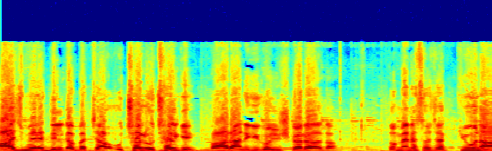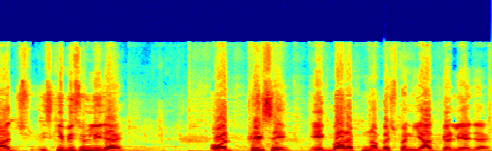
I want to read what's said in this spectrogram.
आज मेरे दिल का बच्चा उछल उछल के बाहर आने की कोशिश कर रहा था। तो मैंने सोचा, क्यों ना आज इसकी भी सुन ली जाए और फिर से एक बार अपना बचपन याद कर लिया जाए।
